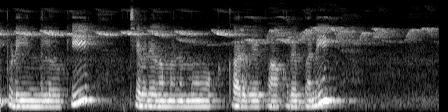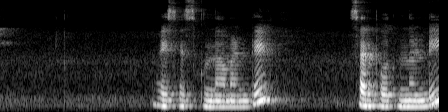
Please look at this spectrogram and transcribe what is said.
ఇప్పుడు ఇందులోకి చివరిగా మనము ఒక కరివేపాకు రెబ్బని వేసేసుకున్నామంటే సరిపోతుందండి.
